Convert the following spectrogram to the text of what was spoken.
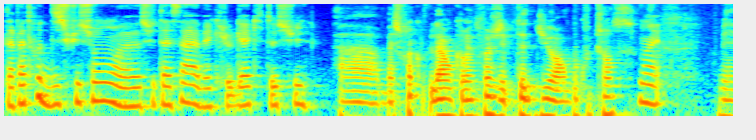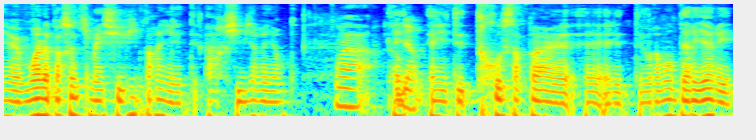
T'as pas trop de discussion euh, suite à ça avec le gars qui te suit? Ah, bah, je crois que là, encore une fois, j'ai peut-être dû avoir beaucoup de chance. Ouais. Mais euh, moi, la personne qui m'avait suivi, pareil, elle était archi bienveillante. Waouh, trop Elle, bien. elle était trop sympa, elle, elle- elle était vraiment derrière et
